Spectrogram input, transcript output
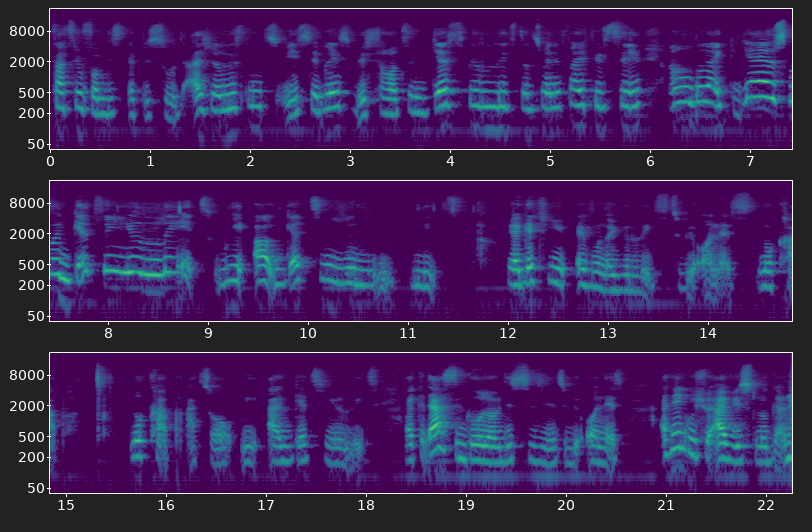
starting from this episode. As you're listening to it, you're going to be shouting, Get me lit to 2515. And we'll be like, Yes, we're getting you lit. We are getting you lit. We are getting you everyone of you lit, to be honest. No cap. No cap at all. We are getting you lit. Like that's the goal of this season, to be honest. I think we should have a slogan.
